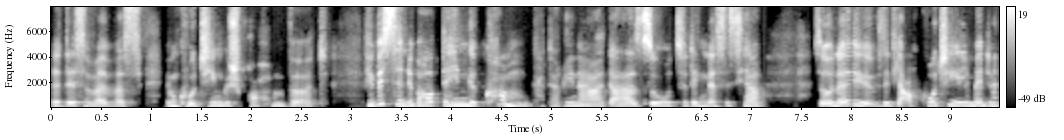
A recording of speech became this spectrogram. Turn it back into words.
dessen, was im Coaching besprochen wird. Wie bist du denn überhaupt dahin gekommen, Katharina, da so zu denken? Das ist ja so, ne, sind ja auch Coaching-Elemente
